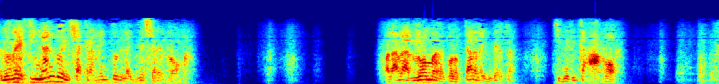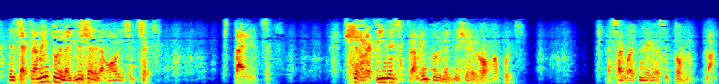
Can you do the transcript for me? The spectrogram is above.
Refinando el sacramento de la iglesia de Roma. La palabra Roma colocada a la inversa significa amor. El sacramento de la iglesia del amor es el sexo está en el sexo. Se refina el sacramento de la iglesia de Roma, pues las aguas negras se tornan blancas.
